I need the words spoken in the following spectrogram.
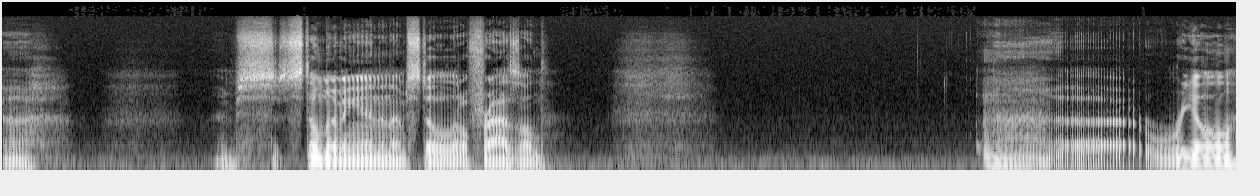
Uh, I'm s- still moving in and I'm still a little frazzled. Uh, real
